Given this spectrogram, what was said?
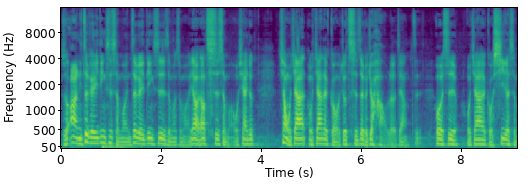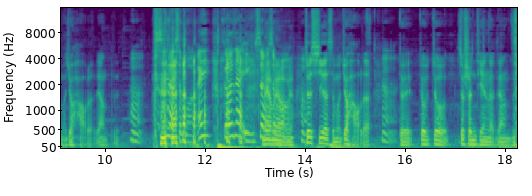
就说啊，你这个一定是什么，你这个一定是怎么什么，要要吃什么，我现在就像我家我家的狗就吃这个就好了这样子，或者是我家的狗吸了什么就好了这样子，嗯，吸了什么？哎，哥在影射什么？没有没有没有，就吸了什么就好了，嗯，对，就就就升天了这样子。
